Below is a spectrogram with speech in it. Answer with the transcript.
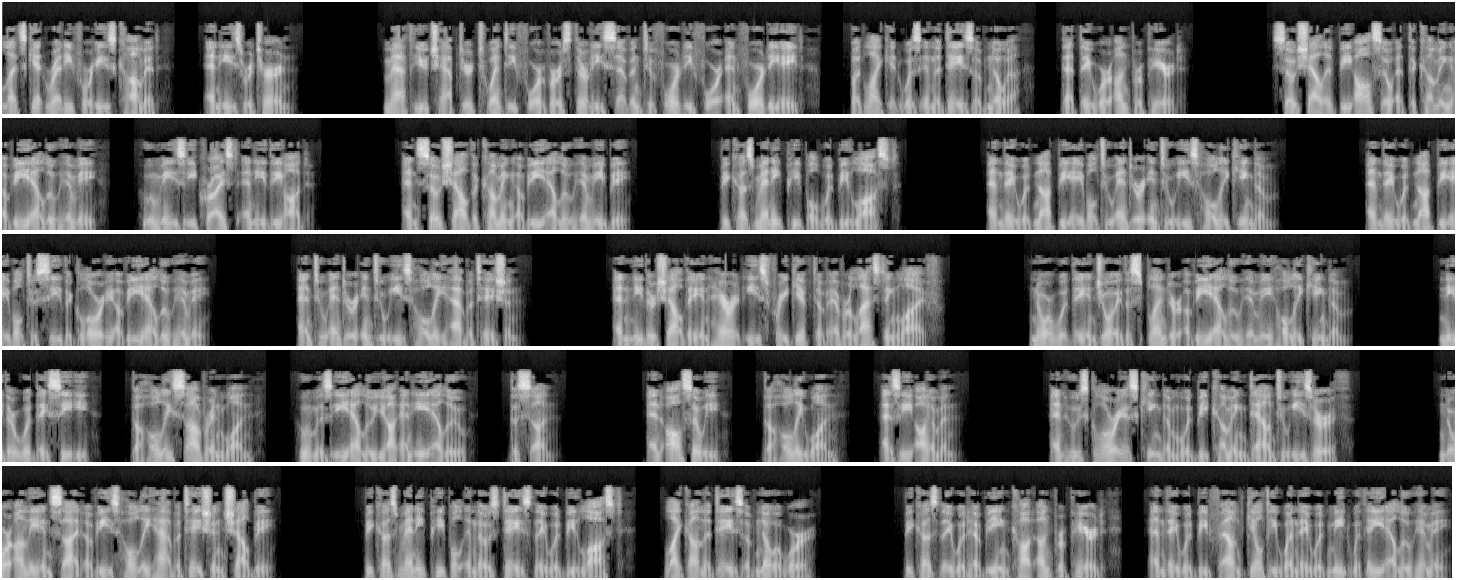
Let's get ready for E's comet, and E's return. Matthew chapter 24 verse 37 to 44 and 48, but like it was in the days of Noah, that they were unprepared. So shall it be also at the coming of E Elohim E, whom is E Christ and E the odd. And so shall the coming of E Elohim E be. Because many people would be lost. And they would not be able to enter into E's holy kingdom and they would not be able to see the glory of Elohim and to enter into E's holy habitation. And neither shall they inherit E's free gift of everlasting life. Nor would they enjoy the splendor of Elohim holy kingdom. Neither would they see E, the holy sovereign one, whom is E Eluya and Elu, the Son. And also E, the Holy One, as E Amen. And whose glorious kingdom would be coming down to E's earth nor on the inside of E's holy habitation shall be. Because many people in those days they would be lost, like on the days of Noah were. Because they would have been caught unprepared, and they would be found guilty when they would meet with E Elohim.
